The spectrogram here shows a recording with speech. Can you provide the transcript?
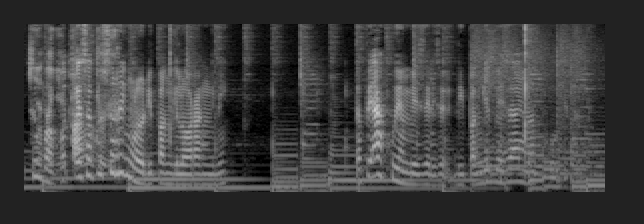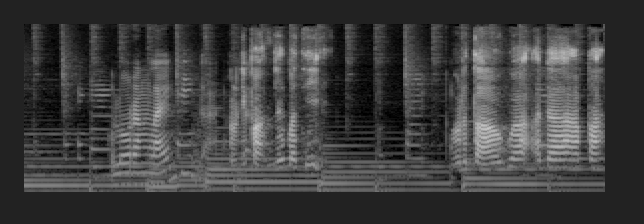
Sumpah, lagi podcast aku sering loh dipanggil orang ini. Tapi aku yang biasa dipanggil biasanya aku gitu. Kalau orang lain sih enggak. kalau dipanggil berarti baru tahu gua ada apa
